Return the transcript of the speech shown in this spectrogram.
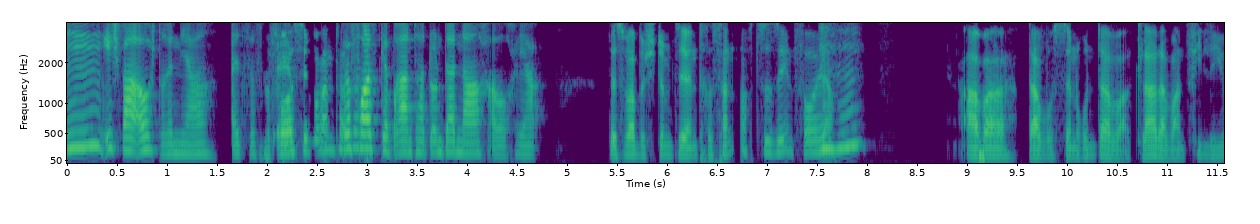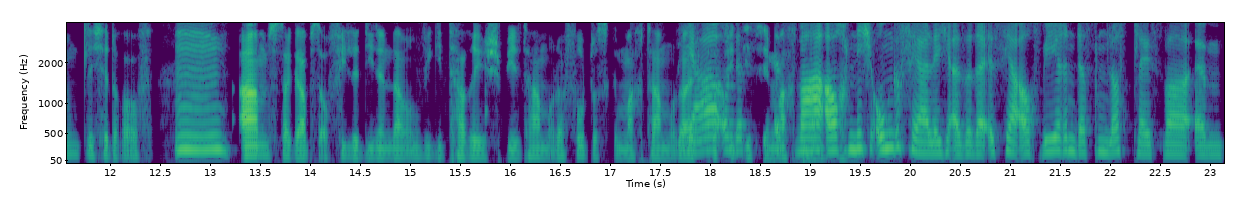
Mm, ich war auch drin, ja, als das, Bevor äh, es gebrannt hatte. bevor es gebrannt hat und danach auch, ja. Das war bestimmt sehr interessant noch zu sehen vorher. Mhm. Aber da, wo es dann runter war, klar, da waren viele Jugendliche drauf. Mm, Abends, da gab es auch viele, die dann da irgendwie Gitarre gespielt haben oder Fotos gemacht haben oder halt Ja, es, Graffitis gemacht es war haben. auch nicht ungefährlich. Also da ist ja auch während das ein Lost Place war, ähm,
